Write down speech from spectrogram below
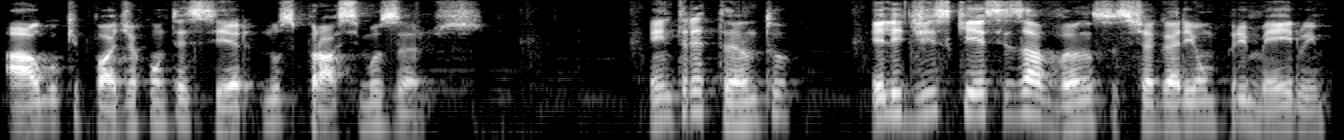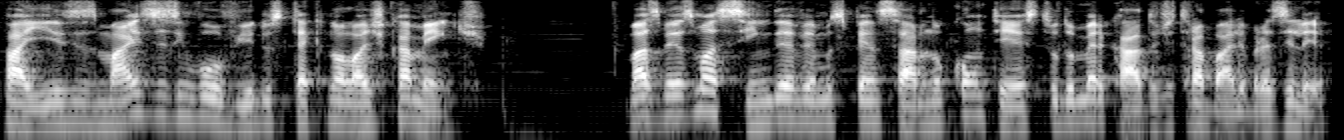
algo que pode acontecer nos próximos anos. Entretanto, ele diz que esses avanços chegariam primeiro em países mais desenvolvidos tecnologicamente, mas mesmo assim devemos pensar no contexto do mercado de trabalho brasileiro.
